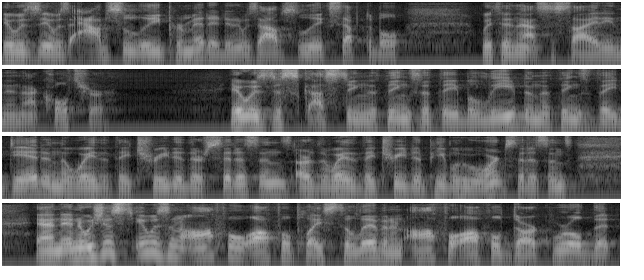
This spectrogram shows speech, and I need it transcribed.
It was, it was absolutely permitted and it was absolutely acceptable within that society and in that culture. It was disgusting the things that they believed and the things that they did and the way that they treated their citizens or the way that they treated people who weren't citizens. And, and it was just, it was an awful, awful place to live in an awful, awful dark world that,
